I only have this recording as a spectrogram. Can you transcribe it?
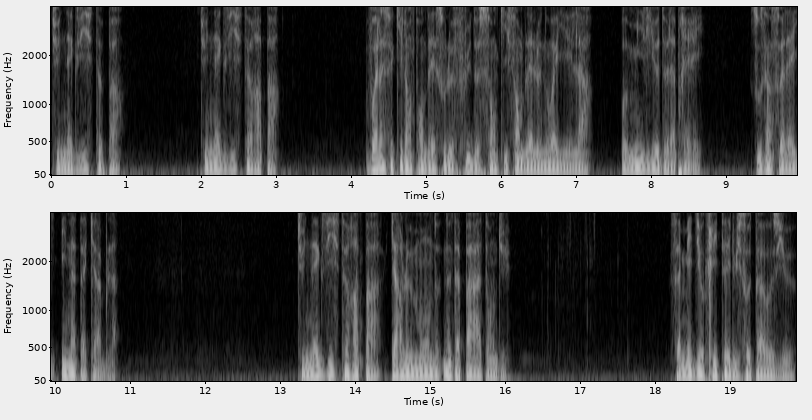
Tu n'existes pas. Tu n'existeras pas. Voilà ce qu'il entendait sous le flux de sang qui semblait le noyer là, au milieu de la prairie, sous un soleil inattaquable. Tu n'existeras pas car le monde ne t'a pas attendu. Sa médiocrité lui sauta aux yeux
